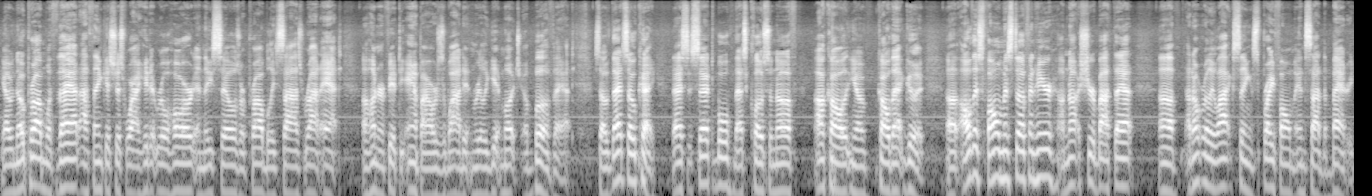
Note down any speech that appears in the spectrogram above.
You know, no problem with that. I think it's just where I hit it real hard, and these cells are probably sized right at 150 amp hours is why I didn't really get much above that. So that's okay. That's acceptable. That's close enough. I'll call it, you know, call that good. Uh, all this foam and stuff in here, I'm not sure about that. Uh, I don't really like seeing spray foam inside the battery.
